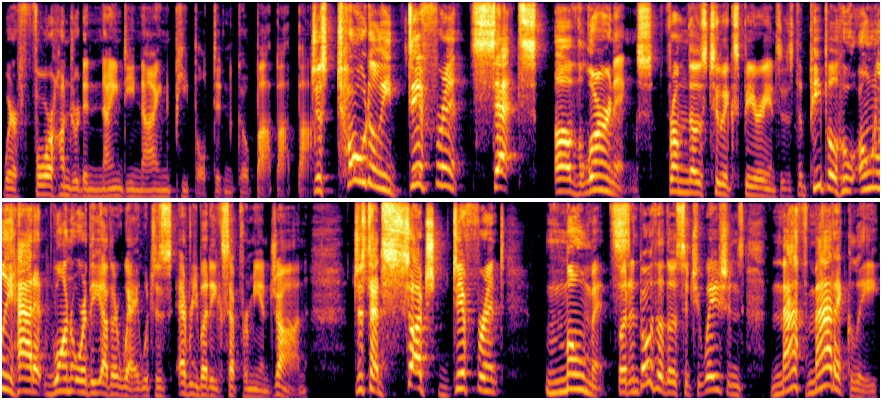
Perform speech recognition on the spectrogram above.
where 499 people didn't go ba ba ba. Just totally different sets of learnings from those two experiences. The people who only had it one or the other way, which is everybody except for me and John, just had such different moments. But in both of those situations, mathematically,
